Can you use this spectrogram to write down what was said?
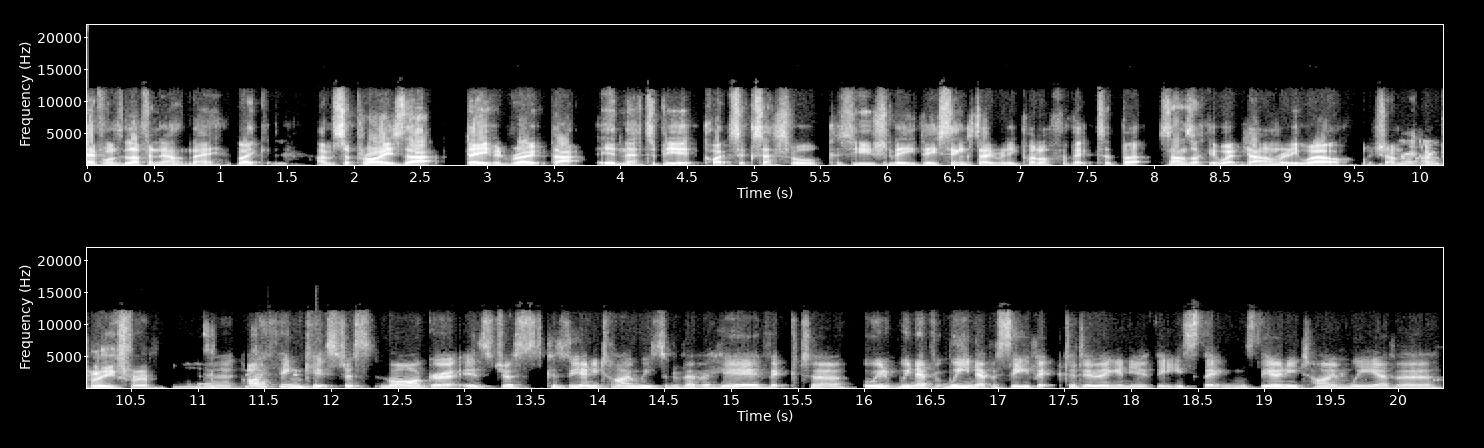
Everyone's loving it, aren't they? Like, I'm surprised that David wrote that in there to be quite successful because usually these things don't really pull off for Victor, but sounds like it went down really well, which I'm I- I'm pleased for him. Yeah, I think it's just Margaret is just because the only time we sort of ever hear Victor, we we never we never see Victor doing any of these things. The only time we ever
